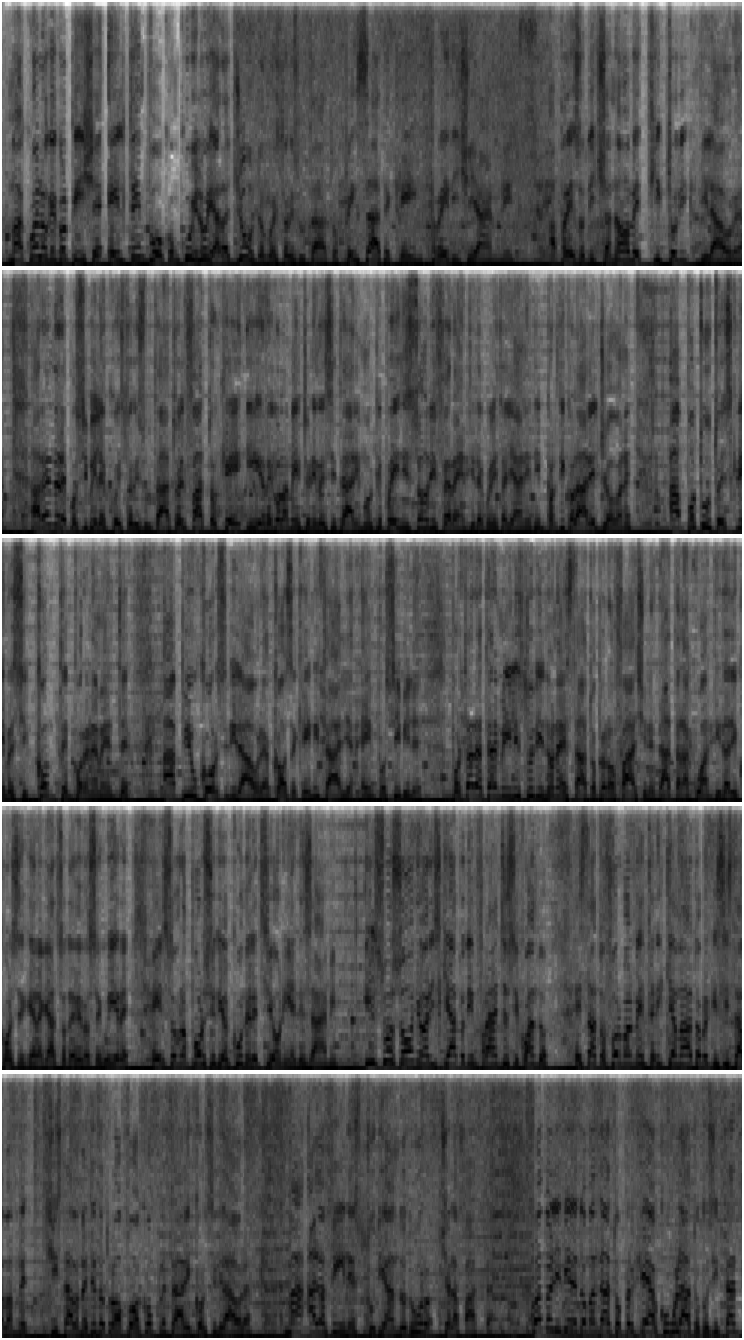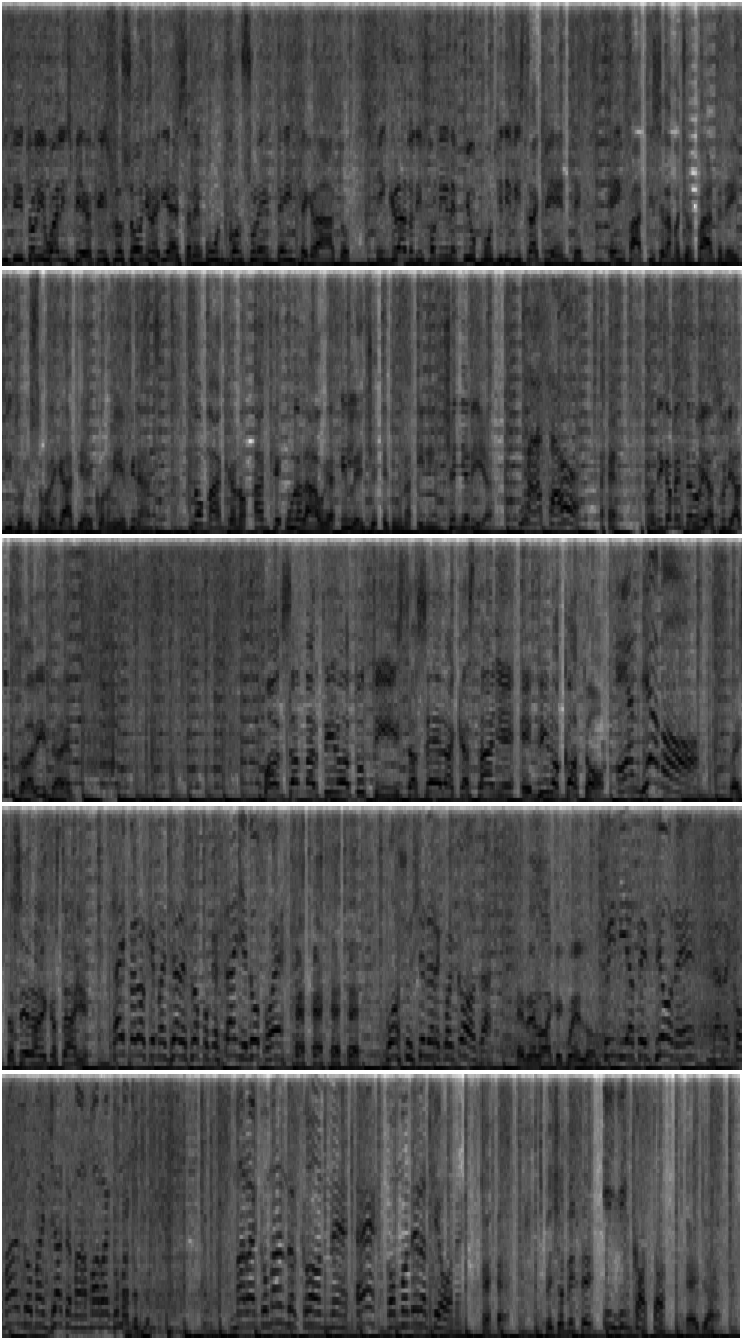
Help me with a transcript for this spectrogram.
ma quello che colpisce è il tempo con cui lui ha raggiunto questo risultato. Pensate che in 13 anni ha preso 19 titoli di laurea. A rendere possibile questo risultato è il fatto che i regolamenti universitari in molti paesi sono differenti da quelli italiani ed in particolare il giovane ha potuto iscriversi contemporaneamente a più corsi di laurea, cosa che in Italia è impossibile. Portare a termine gli studi non è stato però facile, data la quantità di corsi che il ragazzo doveva seguire e il sovrapporsi di alcune lezioni ed esami. Il suo sogno ha rischiato di infrangersi quando è stato formalmente richiamato perché si stava met- ci stava mettendo troppo a completare i corsi di laurea, ma alla fine, studiando duro, ce l'ha fatta. Quando gli viene domandato perché ha accumulato così tanti titoli, Wiley spiega che il suo sogno è di essere un consulente integrato, in grado di fornire più punti di vista al cliente. E infatti, se la maggior parte dei titoli sono legati a economia e finanza, non mancano anche una laurea in legge ed una in ingegneria. Eh, praticamente lui ha studiato tutta la vita, eh. Buon San Martino a tutti! Stasera castagne e vino cotto! E andiamo! Questa sera le castagne! Sai però che mangiare troppo castagne dopo, eh? Può succedere qualcosa. È vero anche quello! Quindi attenzione, eh? Mi raccomando, mangiate, ma, ma raccomando, ma raccomando con, eh, con moderazione. Specialmente. Il vincotto. Eh già.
